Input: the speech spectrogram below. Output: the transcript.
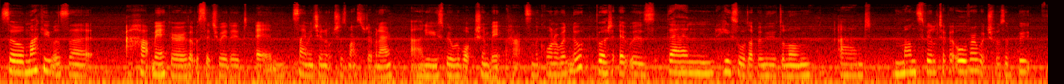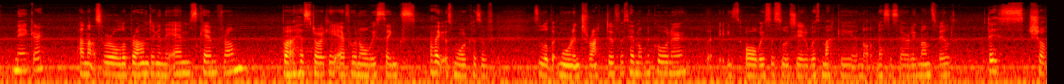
So Mackie was a, a hat maker that was situated in Simon's Unit, which is Master Debonair, and you used to be able to watch him make the hats in the corner window. But it was then he sold up and moved along, and Mansfield took it over, which was a boot maker and that's where all the branding and the M's came from. But historically, everyone always thinks, I think it's more because of it's a little bit more interactive with him on the corner, but he's always associated with Mackie and not necessarily Mansfield. This shop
